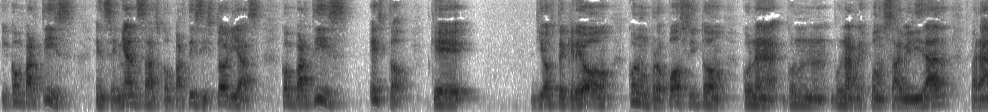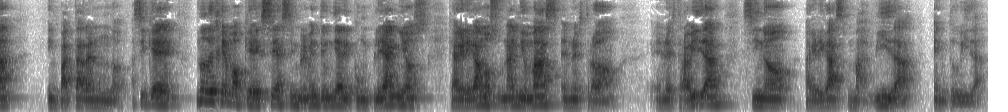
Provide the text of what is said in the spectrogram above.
y compartís enseñanzas, compartís historias, compartís esto que Dios te creó con un propósito, con una, responsabilidad para impactar al mundo. Así que no dejemos que sea simplemente un día de cumpleaños, que agregamos un año más en, nuestro, en nuestra vida, sino agregás más vida en tu vida.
